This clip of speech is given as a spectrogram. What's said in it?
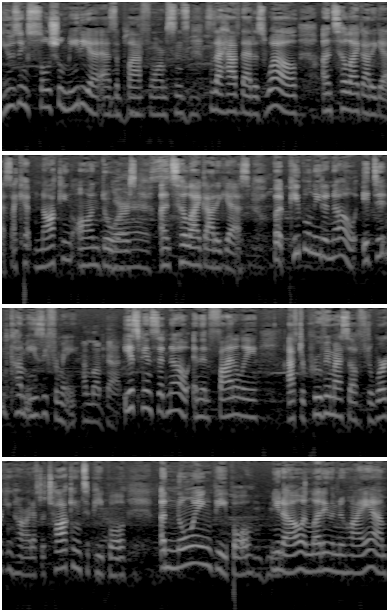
using social media as a mm-hmm. platform since mm-hmm. since I have that as well. Until I got a yes, I kept knocking on doors Yes. until I got a yes. But people need to know it didn't come easy for me. I love that. ESPN said no. And then finally, after proving myself, after working hard, after talking to people, annoying people, mm-hmm. you know, and letting them know who I am,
